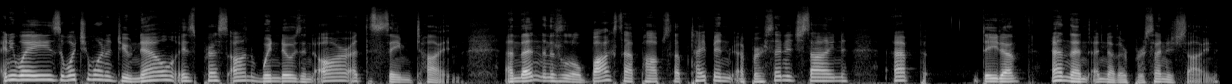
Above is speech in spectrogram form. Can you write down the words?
Anyways, what you want to do now is press on Windows and R at the same time. And then in this little box that pops up, type in a percentage sign, app, data, and then another percentage sign.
